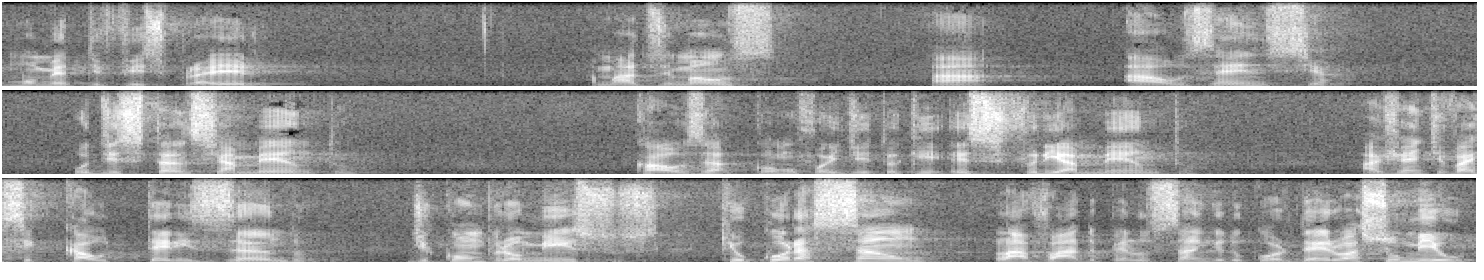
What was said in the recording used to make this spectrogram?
momento difícil para ele. Amados irmãos, a, a ausência, o distanciamento, causa, como foi dito aqui, esfriamento. A gente vai se cauterizando de compromissos que o coração lavado pelo sangue do Cordeiro assumiu.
